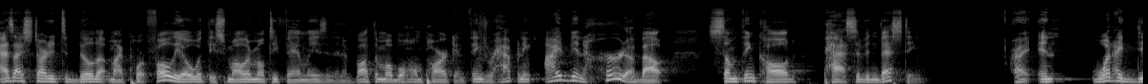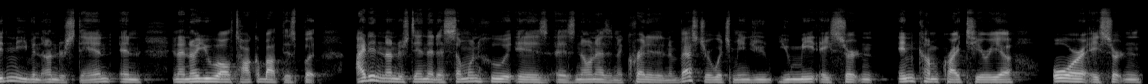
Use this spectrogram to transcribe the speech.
as I started to build up my portfolio with these smaller multifamilies, and then I bought the mobile home park and things were happening, I then heard about something called passive investing, right? And what I didn't even understand, and and I know you all talk about this, but I didn't understand that as someone who is is known as an accredited investor, which means you you meet a certain income criteria or a certain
